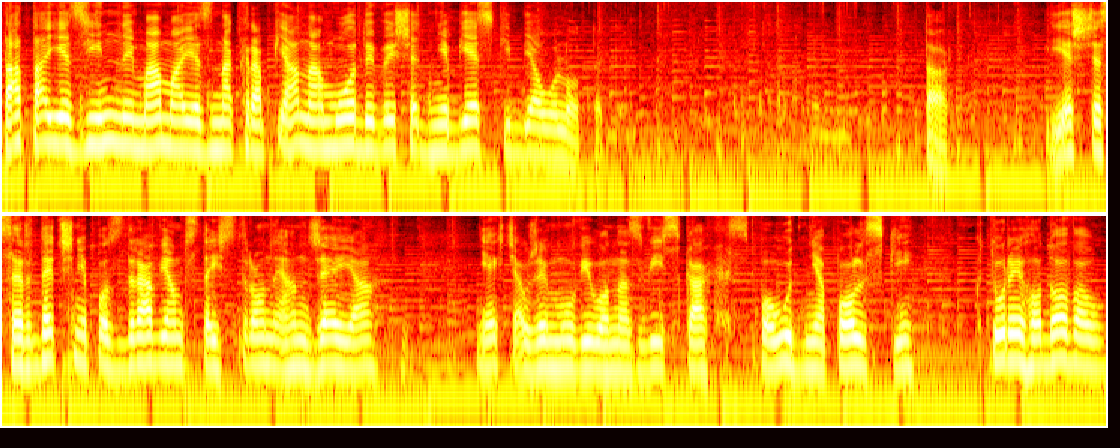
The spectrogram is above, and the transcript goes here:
tata jest inny, mama jest nakrapiana, młody wyszedł niebieski białolotek. Tak. Jeszcze serdecznie pozdrawiam z tej strony Andrzeja. Nie chciał, żebym mówił o nazwiskach z południa Polski, który hodował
